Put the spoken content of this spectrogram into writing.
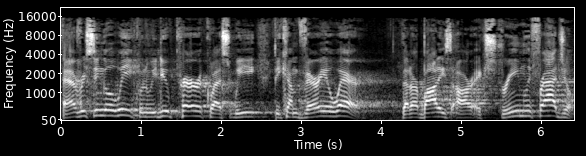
Every single week when we do prayer requests, we become very aware that our bodies are extremely fragile.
